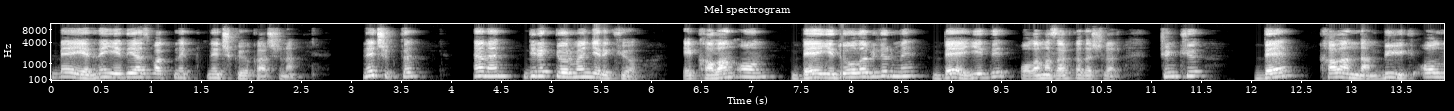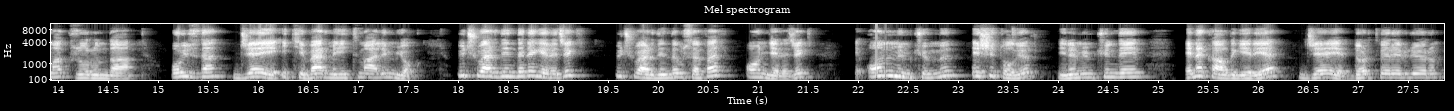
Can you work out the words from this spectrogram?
B yerine 7 yaz bak ne, ne çıkıyor karşına. Ne çıktı? Hemen direkt görmen gerekiyor. E kalan 10. B 7 olabilir mi? B 7 olamaz arkadaşlar. Çünkü B kalandan büyük olmak zorunda. O yüzden C'ye 2 verme ihtimalim yok. 3 verdiğinde ne gelecek? 3 verdiğinde bu sefer 10 gelecek. E 10 mümkün mü? Eşit oluyor. Yine mümkün değil. E ne kaldı geriye? C'ye 4 verebiliyorum.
